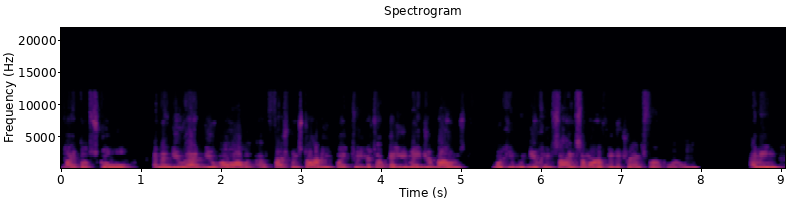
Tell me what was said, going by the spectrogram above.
yep. type of school, and then you had you. Oh, I was a freshman starter. You played two years. Okay, you made your bones. We can, you can sign somewhere through the transfer portal. Mm-hmm. I mean,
